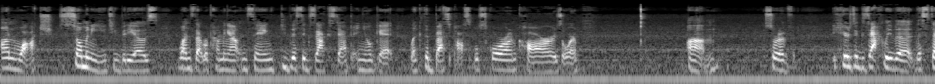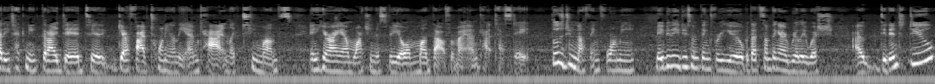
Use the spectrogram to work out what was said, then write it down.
unwatch so many YouTube videos, ones that were coming out and saying, do this exact step and you'll get like the best possible score on cars or um, sort of here's exactly the, the study technique that I did to get a 520 on the MCAT in like two months. And here I am watching this video a month out from my MCAT test date. Those do nothing for me. Maybe they do something for you, but that's something I really wish I didn't do.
